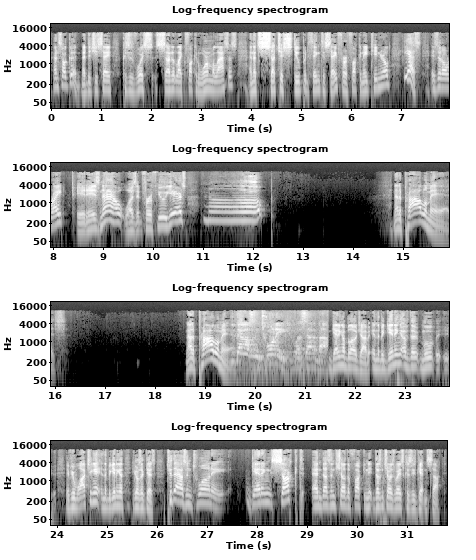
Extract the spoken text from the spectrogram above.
and it's all good. Now, did she say because his voice sounded like fucking warm molasses, and that's such a stupid thing to say for a fucking eighteen year old? Yes. Is it all right? It is now. Was it for a few years? Nope. Now the problem is. Now the problem is 2020. What's that about? getting a blowjob in the beginning of the movie. If you're watching it in the beginning, of, he goes like this: 2020, getting sucked, and doesn't show the fucking doesn't show his waist because he's getting sucked.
